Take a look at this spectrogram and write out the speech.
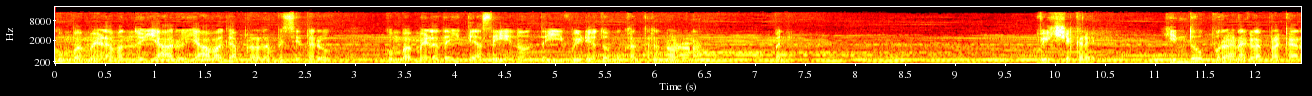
ಕುಂಭಮೇಳವನ್ನು ಯಾರು ಯಾವಾಗ ಪ್ರಾರಂಭಿಸಿದರು? ಕುಂಭಮೇಳದ ಇತಿಹಾಸ ಏನು ಅಂತ ಈ ವಿಡಿಯೋದ ಮುಖಾಂತರ ನೋಡೋಣ. ಬನ್ನಿ. ವೀಕ್ಷಕರೇ, ಹಿಂದೂ ಪುರಾಣಗಳ ಪ್ರಕಾರ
